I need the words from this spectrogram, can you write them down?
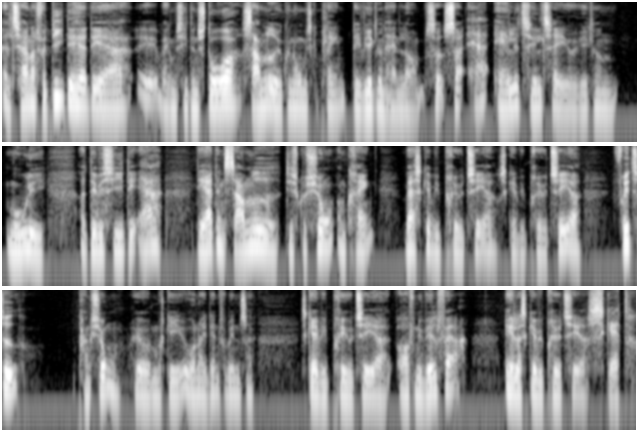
alternativt, fordi det her det er øh, hvad kan man sige, den store samlede økonomiske plan, det i virkeligheden handler om, så, så er alle tiltag jo i virkeligheden mulige. Og det vil sige, det er, det er den samlede diskussion omkring, hvad skal vi prioritere? Skal vi prioritere fritid, pension, hører måske under i den forbindelse? Skal vi prioritere offentlig velfærd? Eller skal vi prioritere skat?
